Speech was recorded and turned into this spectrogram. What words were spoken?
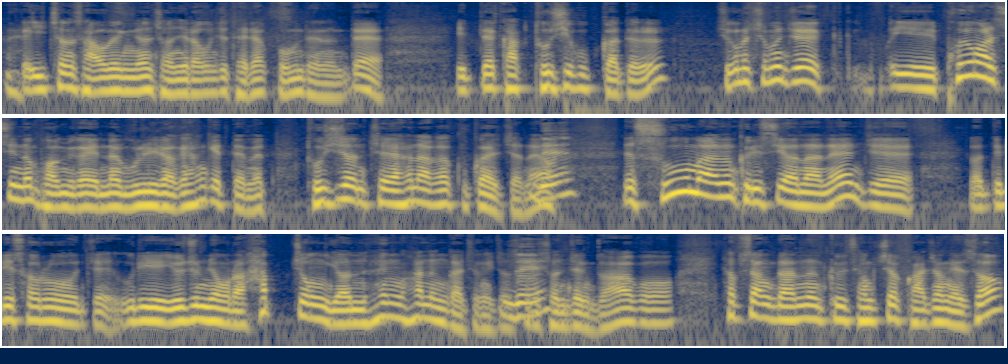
그러니까 2400년 전이라고 이제 대략 보면 되는데 이때 각 도시 국가들 지금으로 치면 이제 이 포용할 수 있는 범위가 옛날 물리학의 한계 때문에 도시 전체 하나가 국가였잖아요. 네. 수많은 그리스 연안에 이제 것들이 서로 이제 우리 요즘 용어로 합종 연횡하는 과정이죠. 네. 서로 전쟁도 하고 협상도 하는 그 정치적 과정에서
